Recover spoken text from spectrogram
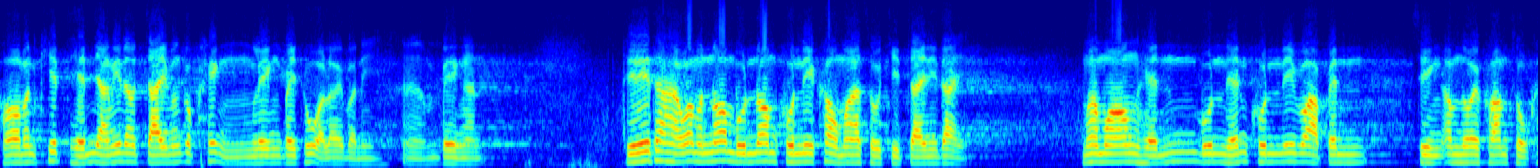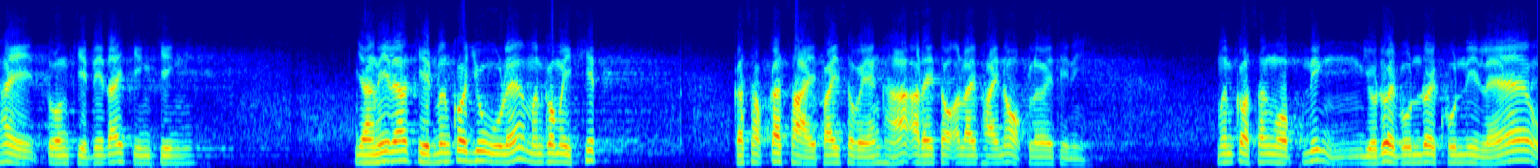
พอมันคิดเห็นอย่างนี้แล้วใจมันก็เพ่งเล็งไปทั่วเลยแบบนี้อ่ามันเป็นงั้น ทีนี้ถ้าหากว่ามันน้อมบุญน้อมคุณนี้เข้ามาสู่จิตใจนี้ได้ เมื่อมองเห็นบุญเห็นคุณนี้ว่าเป็น สิ่งอำนวยความสุขให้ดวงจิตนี้ได้จริง ๆ อย่างนี้แล้วจิตมันก็อยู่แล้ว มันก็ไม่คิด กระสับกระส่ายไปแสวงหาอะไรต่ออะไรภายนอกเลยทีนี้มันก็สงบนิ่งอยู่ด้วยบุญด้วยคุณนี่แล้ว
